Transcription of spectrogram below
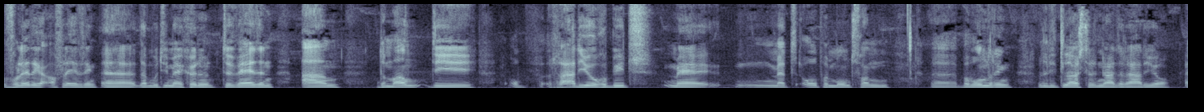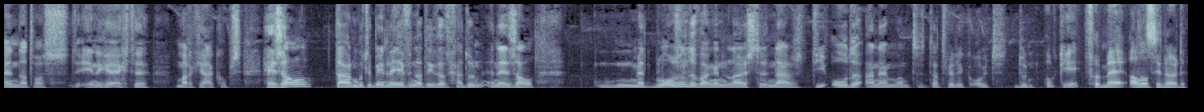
volledige aflevering, eh, dat moet u mij gunnen, te wijden aan de man die op radiogebied mij met open mond van eh, bewondering liet luisteren naar de radio. En dat was de enige echte Mark Jacobs. Hij zal daar moeten mee leven dat ik dat ga doen. En hij zal met blozende wangen luisteren naar die ode aan hem, want dat wil ik ooit doen. Oké, voor mij alles in orde.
